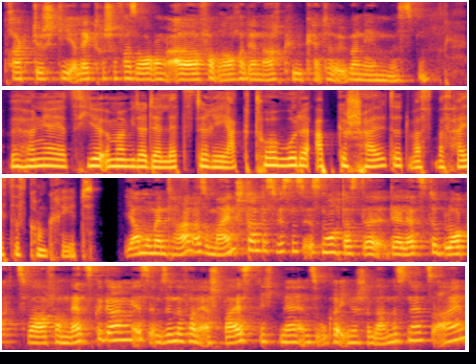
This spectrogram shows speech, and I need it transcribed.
praktisch die elektrische Versorgung aller Verbraucher der Nachkühlkette übernehmen müssten. Wir hören ja jetzt hier immer wieder, der letzte Reaktor wurde abgeschaltet. Was, was heißt das konkret? Ja, momentan, also mein Stand des Wissens ist noch, dass der, der letzte Block zwar vom Netz gegangen ist, im Sinne von er speist nicht mehr ins ukrainische Landesnetz ein,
